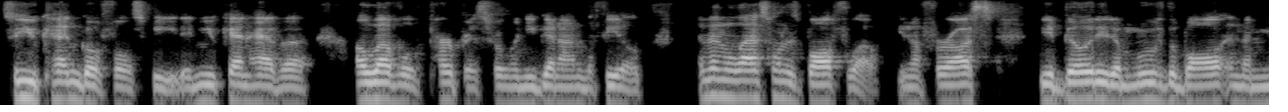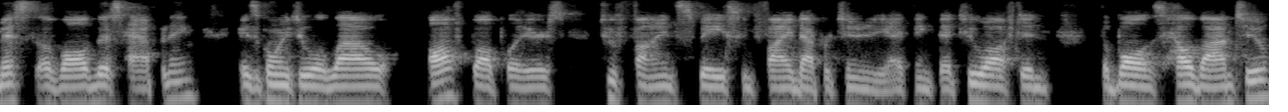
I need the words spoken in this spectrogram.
so you can go full speed and you can have a, a level of purpose for when you get onto the field. And then the last one is ball flow. You know, for us, the ability to move the ball in the midst of all this happening is going to allow off ball players to find space and find opportunity. I think that too often the ball is held onto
